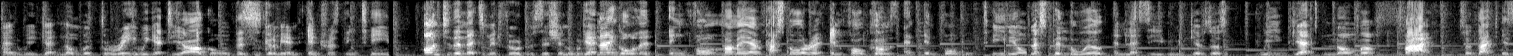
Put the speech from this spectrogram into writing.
and we get number three we get Thiago this is gonna be an interesting team on to the next midfield position, we get Nainggolan, Inform Mamayev, Pastore, Inform Comes, and Inform Moutinho. Let's spin the wheel and let's see who it gives us. We get number 5. So that is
